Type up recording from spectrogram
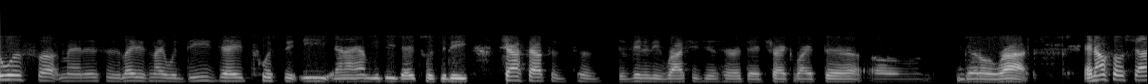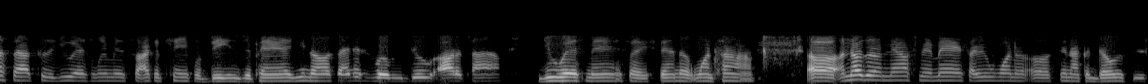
what's up, man? This is Ladies Night with DJ Twisted E, and I am your DJ Twisted E. Shouts out to, to Divinity Rock. You just heard that track right there, um, Ghetto Rock. And also, shouts out to the U.S. women's soccer team for beating Japan. You know what I'm saying? This is what we do all the time. U.S. man, say stand up one time. Uh, another announcement, man. So we want to uh, send our condolences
